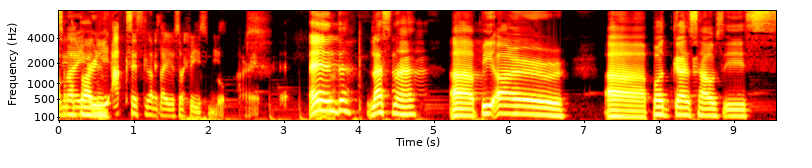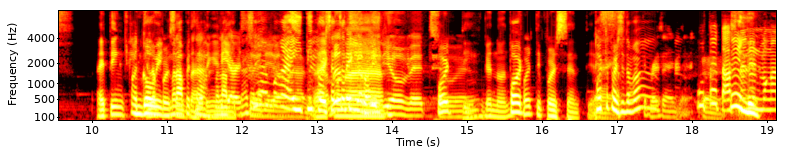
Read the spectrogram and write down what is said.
boys. may early access lang kayo sa Facebook. Alright. And last na, uh, PR uh, podcast house is I think Ongoing. Malapit na. Malapit na. Kasi yung mga uh, 80% We'll sa make a mga video of it. 40, ganun. Fort- 40%. Yeah. 40% na ba? 40%. Puta, taas na Really? nun. Mga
